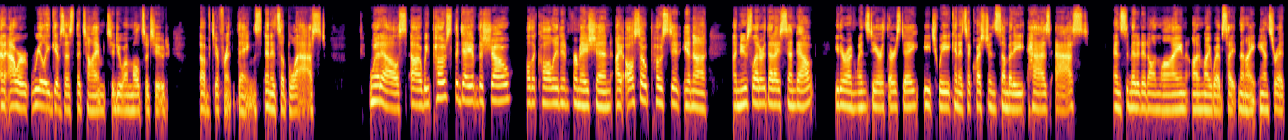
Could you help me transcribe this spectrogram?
an hour really gives us the time to do a multitude of different things and it's a blast. What else? Uh, we post the day of the show, all the call in information. I also post it in a, a newsletter that I send out either on Wednesday or Thursday each week. And it's a question somebody has asked and submitted it online on my website and then I answer it.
